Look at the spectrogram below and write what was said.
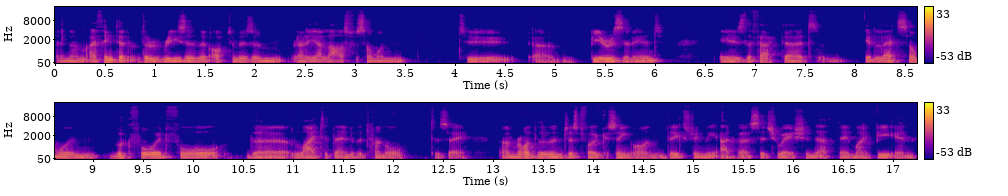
And um, I think that the reason that optimism really allows for someone to um, be resilient is the fact that it lets someone look forward for the light at the end of the tunnel, to say, um, rather than just focusing on the extremely adverse situation that they might be in.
